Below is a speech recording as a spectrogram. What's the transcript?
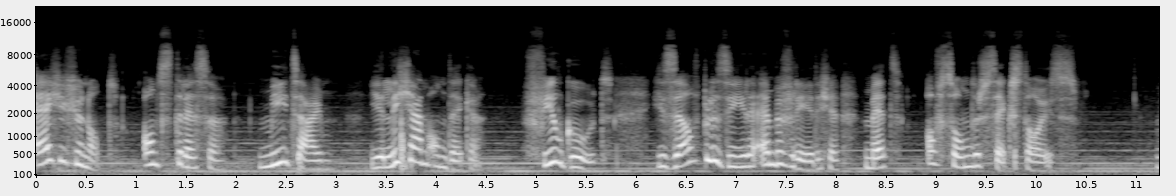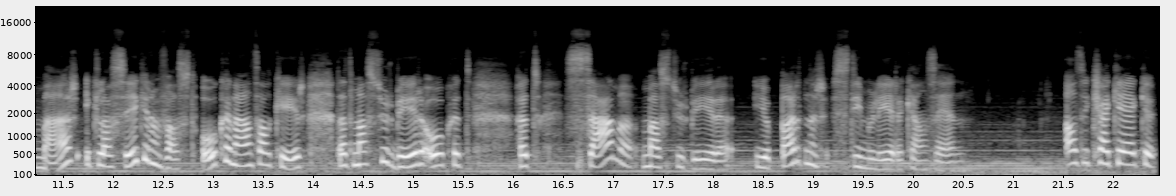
eigen genot, ontstressen, me-time, je lichaam ontdekken, feel good, jezelf plezieren en bevredigen met of zonder sextoys. Maar ik las zeker en vast ook een aantal keer dat masturberen ook het, het samen masturberen, je partner stimuleren kan zijn. Als ik ga kijken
